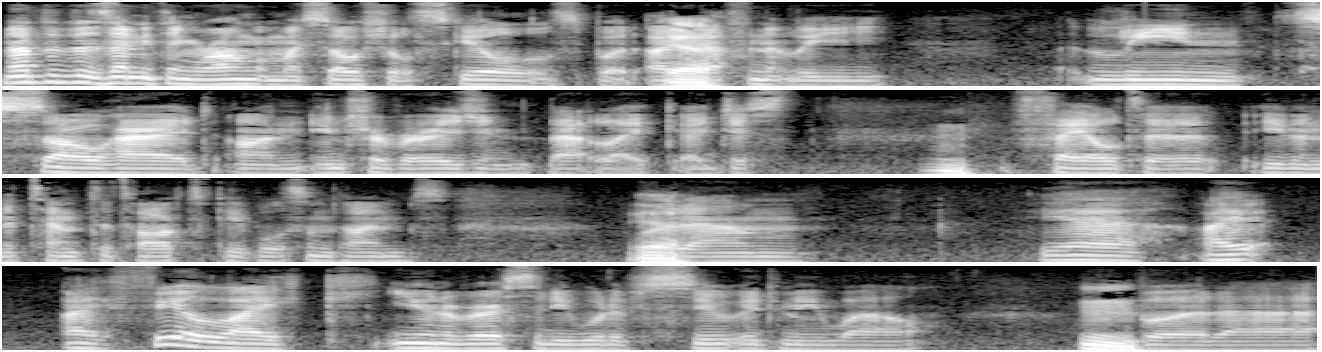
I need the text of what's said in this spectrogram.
Not that there's anything wrong with my social skills, but I Yeah. definitely lean so hard on introversion that like I just Mm. fail to even attempt to talk to people sometimes. Yeah. But um, yeah, I I feel like university would have suited me well, Mm. but uh,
